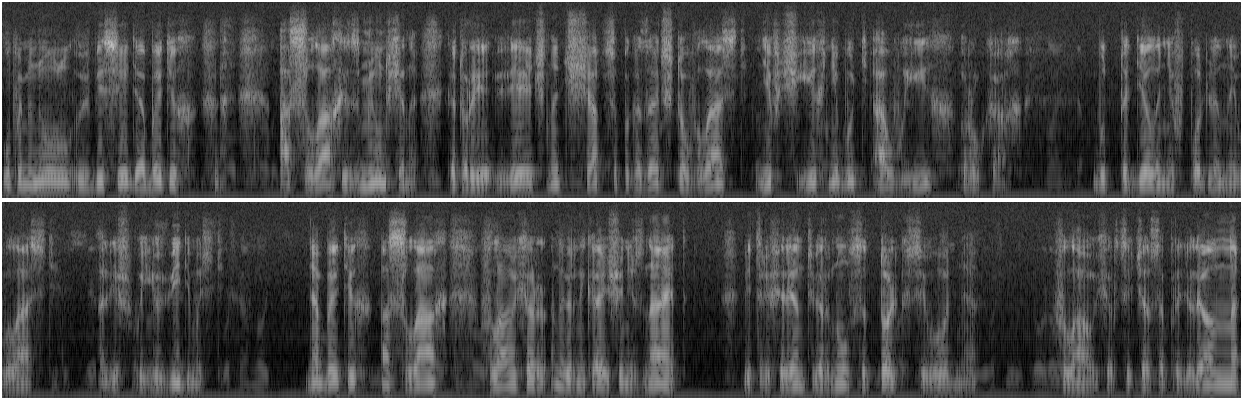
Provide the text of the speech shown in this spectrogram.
упомянул в беседе об этих ослах из Мюнхена, которые вечно тщатся показать, что власть не в чьих-нибудь, а в их руках. Будто дело не в подлинной власти, а лишь в ее видимости. Об этих ослах Флаухер наверняка еще не знает, ведь референт вернулся только сегодня. Флаухер сейчас определенно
